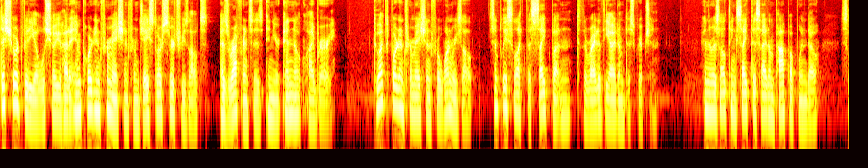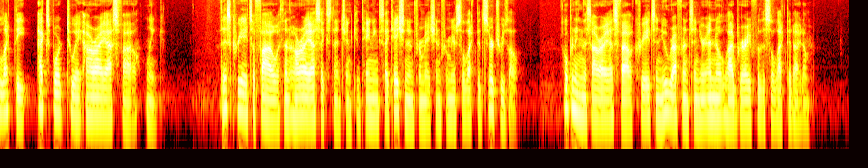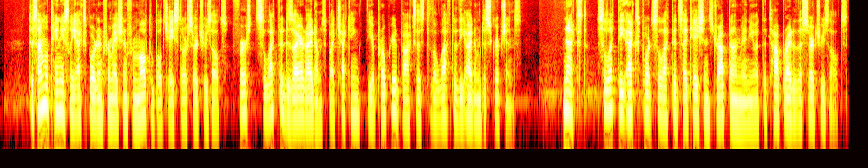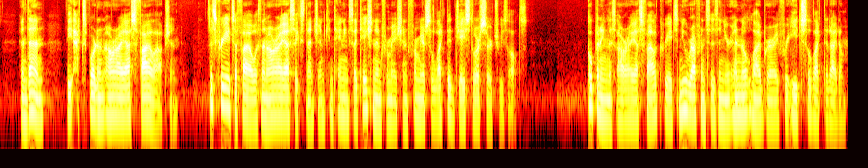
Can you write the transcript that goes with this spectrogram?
This short video will show you how to import information from JSTOR search results as references in your EndNote library. To export information for one result, simply select the Cite button to the right of the item description. In the resulting Cite this item pop-up window, select the Export to a RIS file link. This creates a file with an RIS extension containing citation information from your selected search result. Opening this RIS file creates a new reference in your EndNote library for the selected item. To simultaneously export information from multiple JSTOR search results, first select the desired items by checking the appropriate boxes to the left of the item descriptions. Next, select the Export Selected Citations drop-down menu at the top right of the search results, and then the Export an RIS file option. This creates a file with an RIS extension containing citation information from your selected JSTOR search results. Opening this RIS file creates new references in your EndNote library for each selected item.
